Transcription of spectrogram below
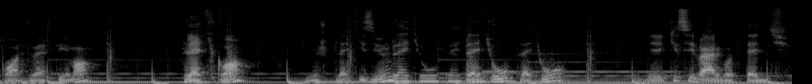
Hardware téma. Pletyka. Úgyhogy most pletyizünk. Pletyó, pletyó. Pletyó, pletyó. Kiszivárgott egy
